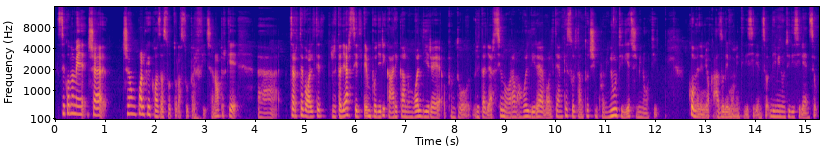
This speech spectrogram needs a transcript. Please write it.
secondo me c'è c'è un qualche cosa sotto la superficie, no? Perché eh, certe volte ritagliarsi il tempo di ricarica non vuol dire appunto ritagliarsi un'ora, ma vuol dire a volte anche soltanto 5 minuti, 10 minuti, come nel mio caso dei momenti di silenzio, dei minuti di silenzio.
